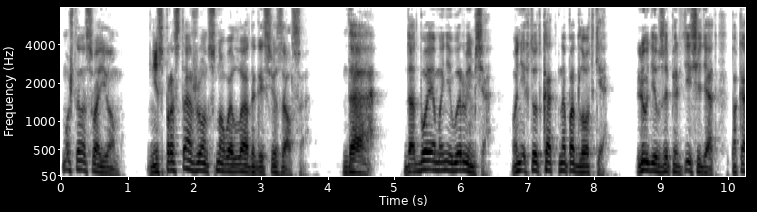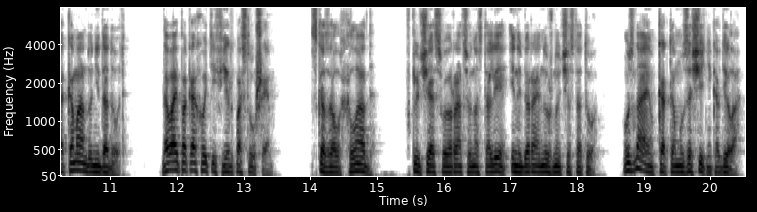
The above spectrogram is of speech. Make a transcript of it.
Может, и на своем. Неспроста же он с новой Ладогой связался. Да, до отбоя мы не вырвемся. У них тут как на подлодке. Люди в заперти сидят, пока команду не дадут. Давай пока хоть эфир послушаем», — сказал Хлад, включая свою рацию на столе и набирая нужную частоту. «Узнаем, как там у защитников дела».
